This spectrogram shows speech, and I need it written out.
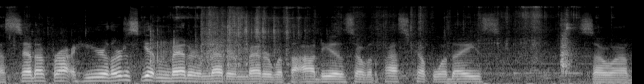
uh, setup right here. They're just getting better and better and better with the ideas over the past couple of days. So uh,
